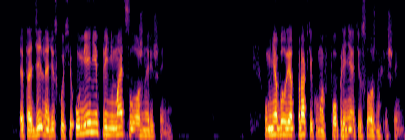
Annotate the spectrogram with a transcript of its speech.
– это отдельная дискуссия. Умение принимать сложные решения. У меня был ряд практикумов по принятию сложных решений.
